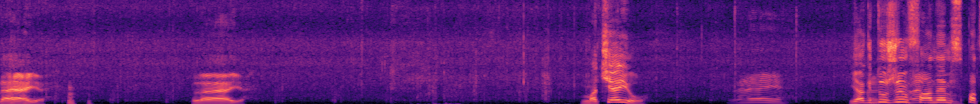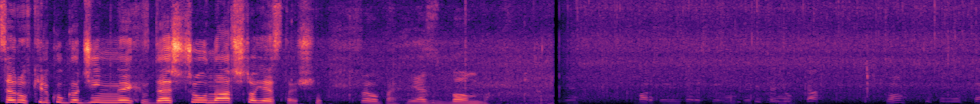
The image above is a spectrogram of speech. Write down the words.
Leje. Leje. Macieju, Ej, jak Bez dużym fanem spacerów kilkugodzinnych w deszczu na czczo jesteś? super, jest bomba. Bardzo interesujący. Tytoniówka? Co? Tytoniówkę?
